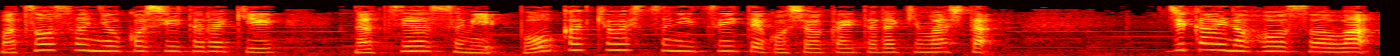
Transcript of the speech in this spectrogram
松尾さんにお越しいただき夏休み防火教室についてご紹介いただきました次回の放送は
